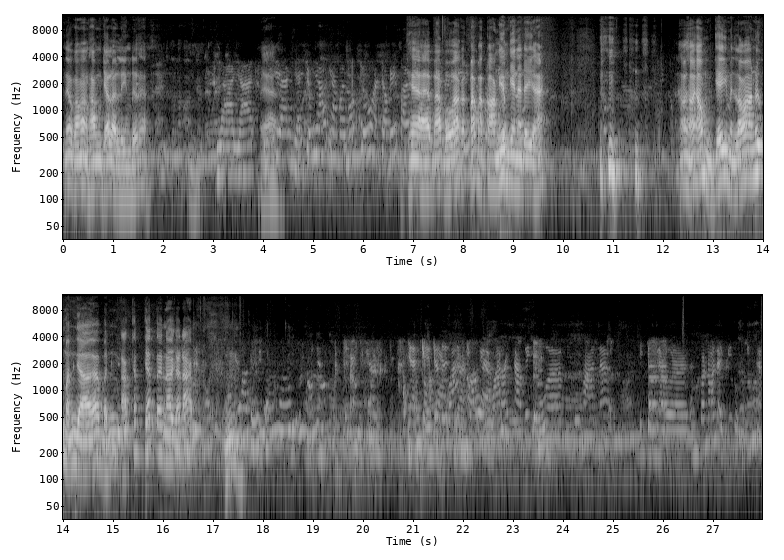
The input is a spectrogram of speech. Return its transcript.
Nếu mà con thần thông trả lời liền được á thế là bác bộ bác bác bà con với ông Kennedy hả? Thôi hỏi ông chi mình lo nước mình giờ á, bệnh tật sắp chết tới nơi cả đám. Ừ. Dạ là nói có nói lại cái vụ chiến tranh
